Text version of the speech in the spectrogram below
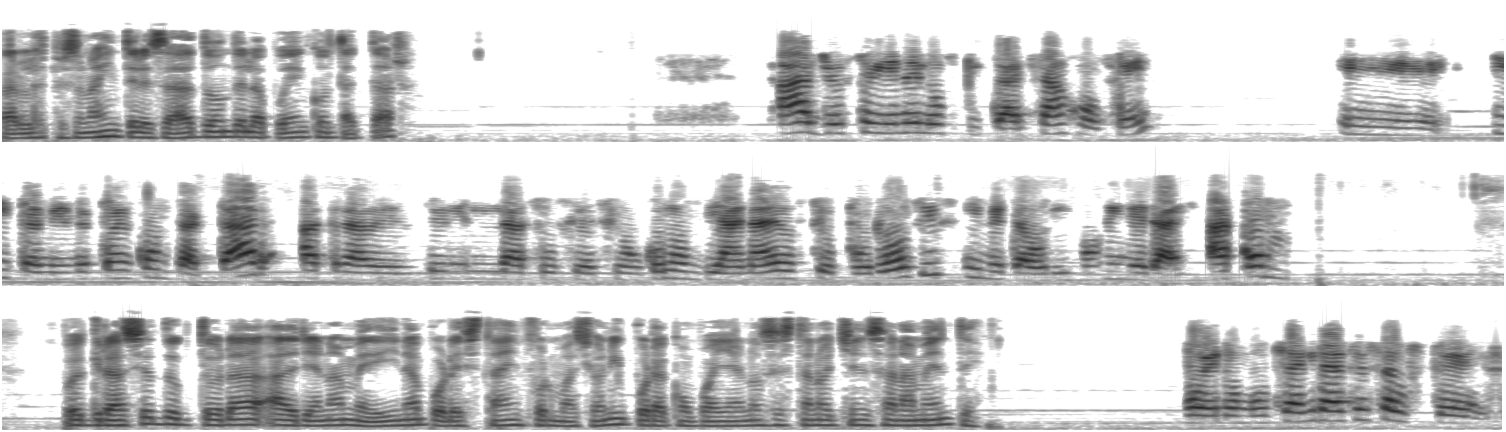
para las personas interesadas, dónde la pueden contactar? Ah, yo estoy en el Hospital San José eh, y también me pueden contactar a través de la Asociación Colombiana de Osteoporosis y Metabolismo Mineral, ACOM. Pues gracias, doctora Adriana Medina, por esta información y por acompañarnos esta noche en Sanamente. Muchas gracias a ustedes.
